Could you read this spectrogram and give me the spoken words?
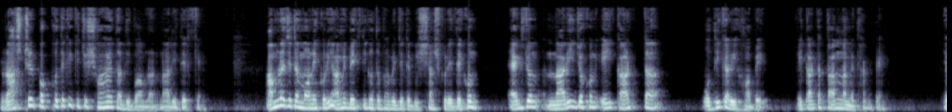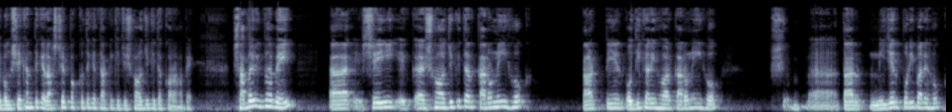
রাষ্ট্রের পক্ষ থেকে কিছু সহায়তা দিব আমরা নারীদেরকে। আমরা যেটা মনে করি, আমি ব্যক্তিগতভাবে যেটা বিশ্বাস করি, দেখুন, একজন নারী যখন এই কার্ডটা অধিকারী হবে, এই কার্ডটা তার নামে থাকবে এবং সেখান থেকে রাষ্ট্রের পক্ষ থেকে তাকে কিছু সহযোগিতা করা হবে। স্বাভাবিকভাবেই সেই সহযোগিতার কারণেই হোক কার্ডটির অধিকারী হওয়ার কারণেই হোক তার নিজের পরিবারে হোক,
